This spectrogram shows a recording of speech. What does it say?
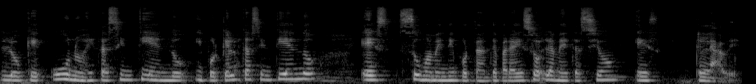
lo que uno está sintiendo y por qué lo está sintiendo es sumamente importante. Para eso la meditación es clave.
